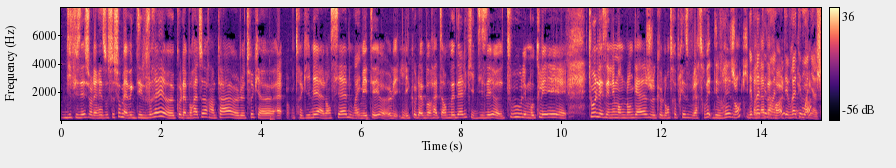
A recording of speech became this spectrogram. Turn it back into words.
diffusés sur les réseaux sociaux, mais avec des vrais collaborateurs, hein, pas le truc entre guillemets à l'ancienne où on mettait les, collaborateurs modèles qui disaient tous les mots clés, tous les éléments de langage que l'entreprise voulait retrouver, des vrais gens qui des prennent la parole, des vrais témoignages,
